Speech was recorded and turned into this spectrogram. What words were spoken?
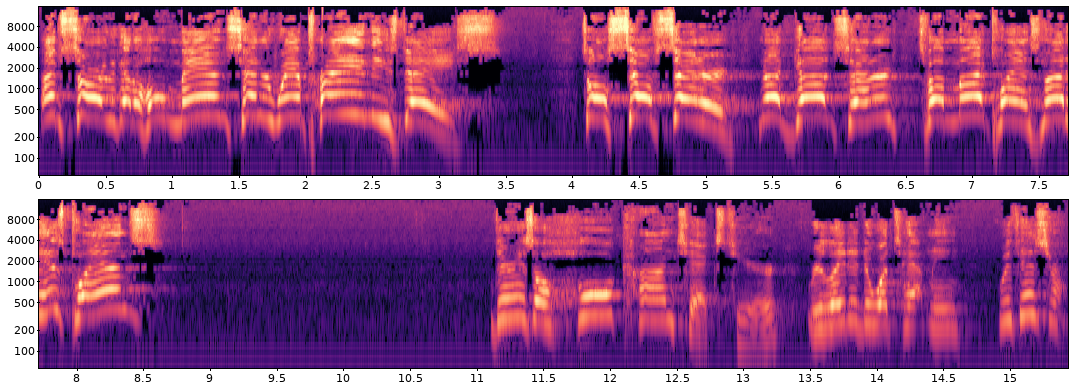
I'm sorry, we got a whole man centered way of praying these days. It's all self centered, not God centered. It's about my plans, not his plans. There is a whole context here related to what's happening with Israel.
